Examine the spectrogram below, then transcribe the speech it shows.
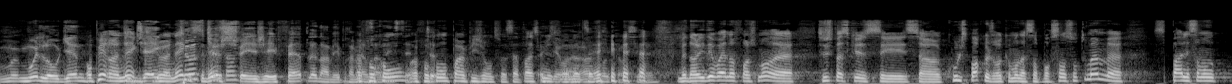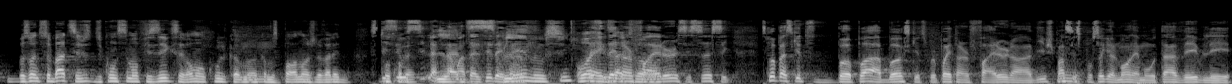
moi, moi, Logan. Au pire, un veux un tout c'est ce bien que ça je fais, j'ai fait, là, dans mes Un premières faucon, années. c'était un faucon, tout- pas un pigeon, tu vois, ça passe mieux. Là, un faucon, c'est. Mais dans l'idée, ouais, non, franchement, euh, c'est juste parce que c'est c'est un cool sport que je recommande à 100%. Surtout même, euh, c'est pas nécessairement besoin de se battre, c'est juste du conditionnement physique, c'est vraiment cool comme euh, comme sport. Non, je le valide. C'est c'est aussi la, mentalité d'être un aussi. Ouais, c'est d'être un fighter, c'est ça. C'est c'est pas parce que tu te bats pas à boxe que tu peux pas être un fighter dans la vie. Je pense que c'est pour ça que le monde aime autant vivre les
